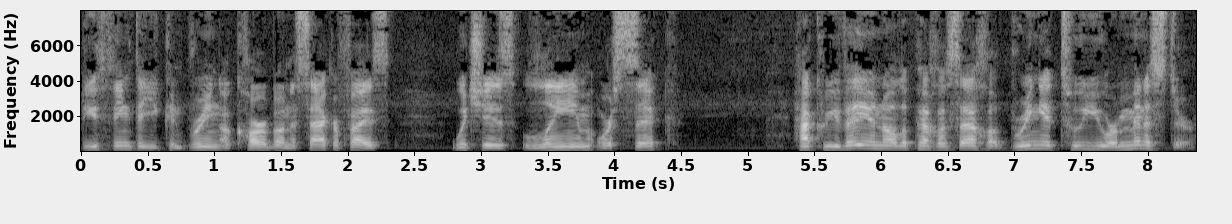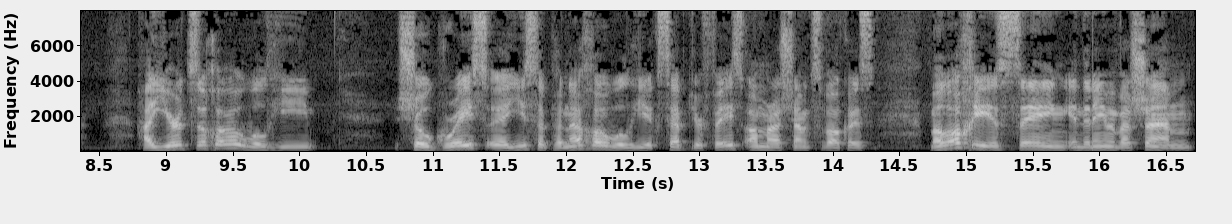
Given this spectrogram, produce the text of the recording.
Do you think that you can bring a korban, a sacrifice, which is lame or sick. Bring it to your minister. Will he show grace? Will he accept your face? Amar Hashem. Malachi is saying in the name of Hashem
